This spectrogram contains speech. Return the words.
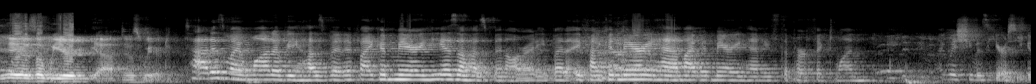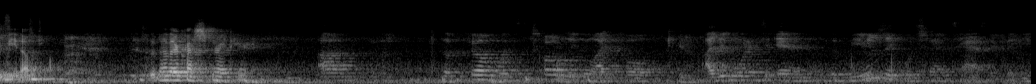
it was a weird, yeah, it was weird. Todd is my wannabe husband. If I could marry, he has a husband already, but if I could marry him, I would marry him. He's the perfect one. I wish he was here so you could meet him. There's another question right here. Um, The film was totally delightful. I didn't want it to end. The music was fantastic that you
